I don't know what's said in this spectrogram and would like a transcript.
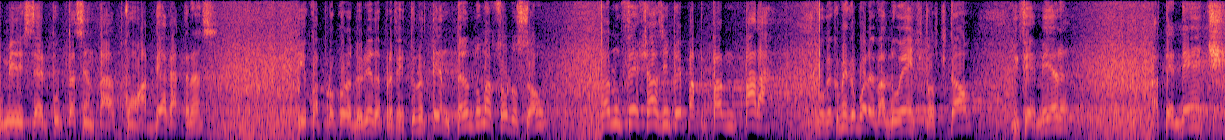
o Ministério Público está sentado com a Bega Trans e com a Procuradoria da Prefeitura tentando uma solução para não fechar as empresas, para parar. Porque como é que eu vou levar doente para o hospital, enfermeira, atendente,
